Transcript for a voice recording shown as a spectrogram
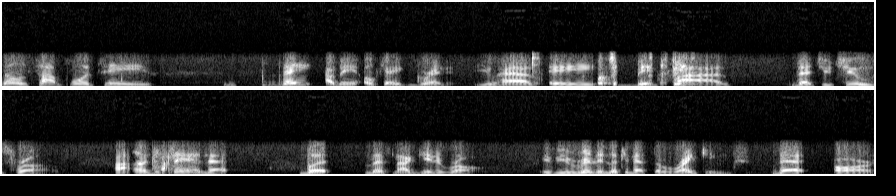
Those top four teams, they I mean, okay, granted, you have a big five that you choose from. I understand that. But let's not get it wrong. If you're really looking at the rankings that are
